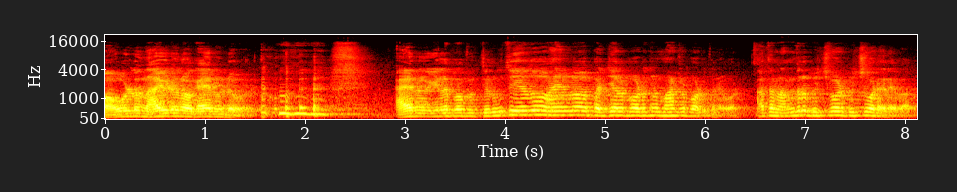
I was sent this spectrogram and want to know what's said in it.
మా ఊళ్ళో నాయుడు అని ఒక ఆయన ఉండేవాడు. ఆయన ఇలా పాపం తిరుగుతూ ఏదో ఆయనలో పద్యాలు పాడుకుని మాటలు పాడుకునేవాడు. అతను అందరూ పిచ్చివాడు పిచ్చివాడు అనేవారు.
